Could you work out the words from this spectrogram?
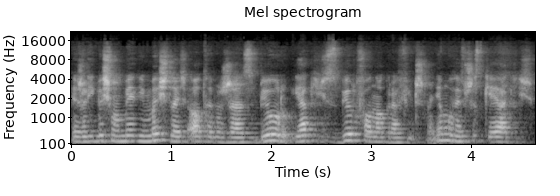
jeżeli byśmy mieli myśleć o tym, że zbiór, jakiś zbiór fonograficzny, nie mówię wszystkie jakiś,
